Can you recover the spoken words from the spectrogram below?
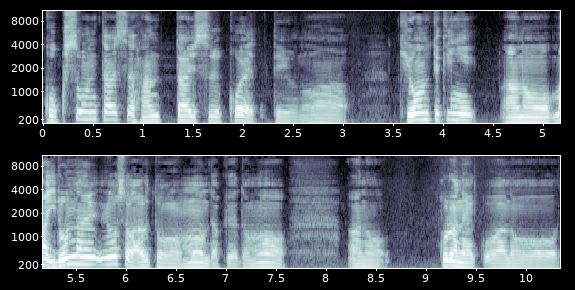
国葬に対する反対する声っていうのは、基本的に、あの、まあ、いろんな要素はあると思うんだけれども、あの、これはね、こうあの、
